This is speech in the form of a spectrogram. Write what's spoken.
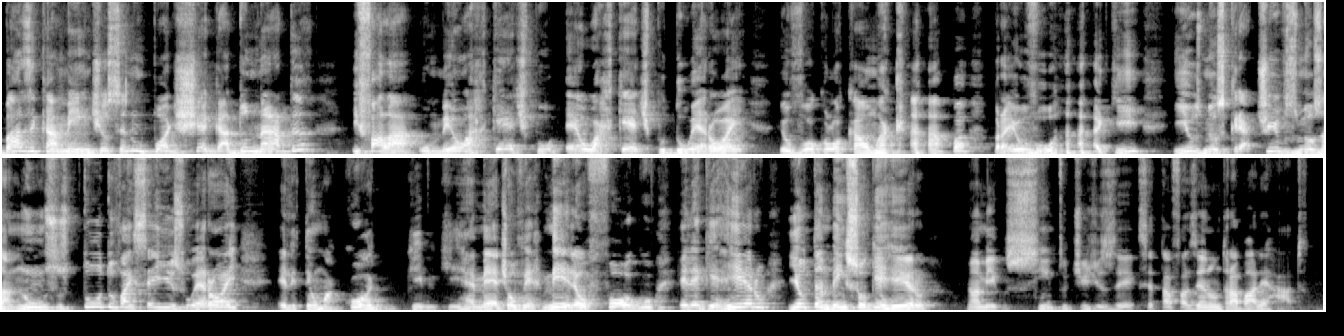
Basicamente, você não pode chegar do nada e falar: o meu arquétipo é o arquétipo do herói. Eu vou colocar uma capa para eu voar aqui e os meus criativos, os meus anúncios, tudo vai ser isso. O herói, ele tem uma cor que, que remete ao vermelho, ao fogo, ele é guerreiro e eu também sou guerreiro. Meu amigo, sinto te dizer que você está fazendo um trabalho errado.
